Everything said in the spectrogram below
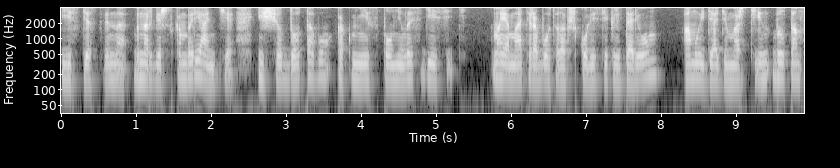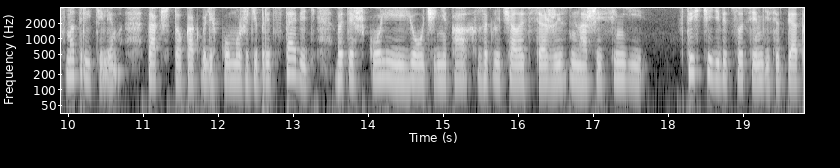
естественно, в норвежском варианте, еще до того, как мне исполнилось 10. Моя мать работала в школе секретарем, а мой дядя Мартин был там смотрителем, так что, как вы легко можете представить, в этой школе и ее учениках заключалась вся жизнь нашей семьи. В 1975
